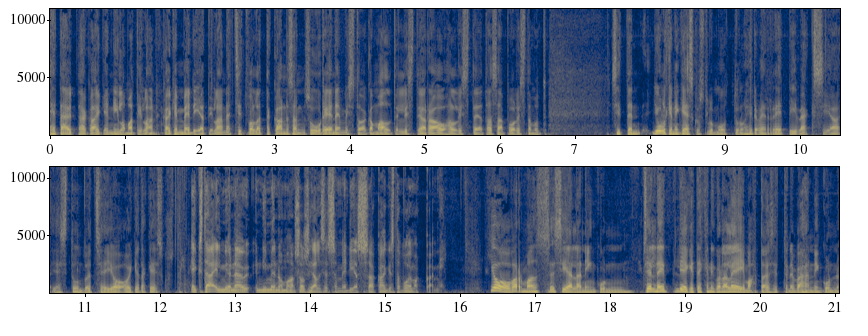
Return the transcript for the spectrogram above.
he täyttää kaiken ilmatilan, kaiken mediatilan, sitten voi olla, että kansan suuri enemmistö on aika maltillista ja rauhallista ja tasapuolista, mutta sitten julkinen keskustelu muuttunut hirveän repiväksi ja, ja se tuntuu, että se ei ole oikeaa keskustelua. Eikö tämä ilmiö näy nimenomaan sosiaalisessa mediassa kaikista voimakkaimmin? Joo, varmaan se siellä niin kuin, siellä ne liekit ehkä niin aina leimahtaa ja sitten ne vähän niin kuin,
